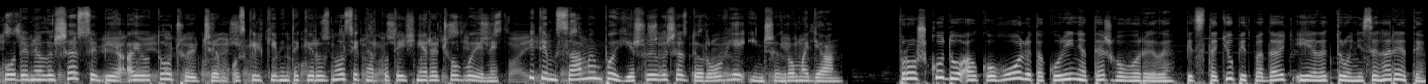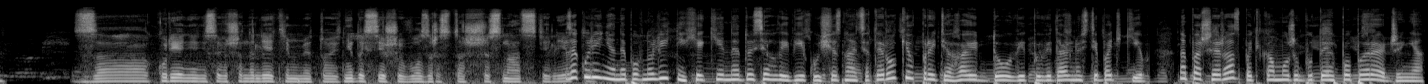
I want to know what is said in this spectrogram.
шкоди нанести не вред лише только собі, себе, а й но и также оточуючим, окружающим, оскільки він так таки как он розносить всё-таки наркотичні разносит наркотические речовини вещества і тим тем самим погіршує повышает лише опять здоровье здоров'я інших других громадян. Про шкоду алкоголю та куріння теж говорили. Під статтю підпадають і електронні сигарети. За курение несовершеннолетними, то есть не достигшие возраста 16 лет. За куріння неповнолітніх, які не досягли віку 16 років, притягають до відповідальності батьків. На перший раз батькам може бути попередження.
